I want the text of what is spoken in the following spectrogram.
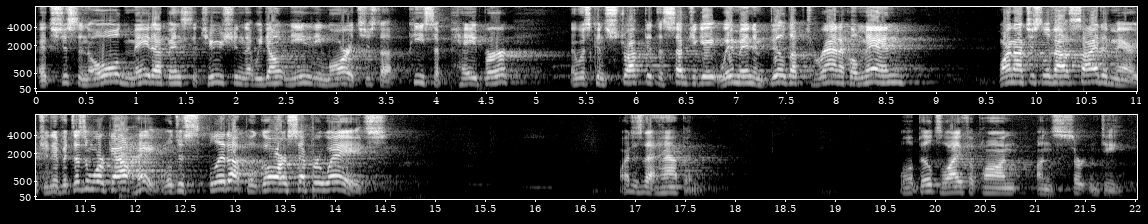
It's just an old, made up institution that we don't need anymore. It's just a piece of paper. It was constructed to subjugate women and build up tyrannical men. Why not just live outside of marriage? And if it doesn't work out, hey, we'll just split up, we'll go our separate ways. Why does that happen? Well, it builds life upon uncertainty.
